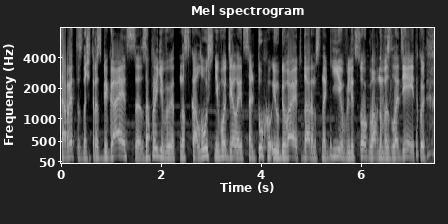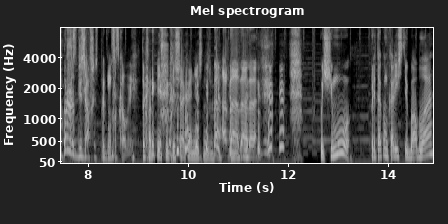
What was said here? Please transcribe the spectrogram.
Торетто, значит, разбегается, запрыгивает на скалу, с него делает сальтуху и убивает ударом с ноги в лицо главного злодея, и такой, разбежавшись, прыгнул со скалы. Под песню Киша, конечно же. Да, да, да, да. Почему при таком количестве бабла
